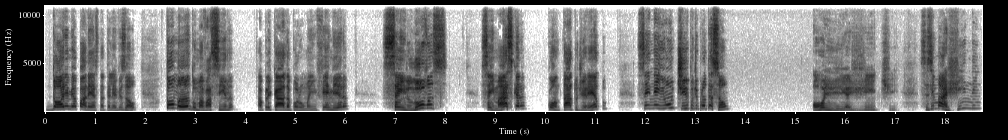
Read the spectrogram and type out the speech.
Dória me aparece na televisão tomando uma vacina aplicada por uma enfermeira, sem luvas sem máscara, contato direto, sem nenhum tipo de proteção. Olha, gente, vocês imaginem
